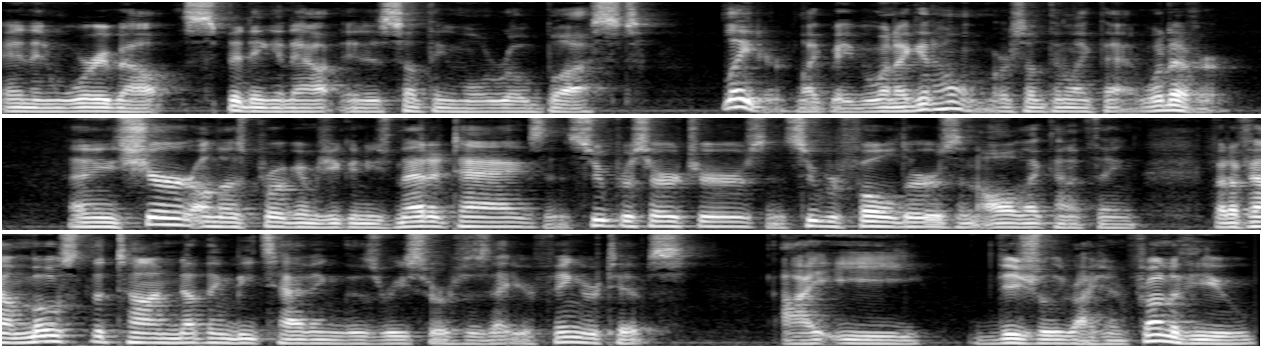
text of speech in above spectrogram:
and then worry about spitting it out into something more robust later, like maybe when I get home or something like that, whatever. I mean, sure, on those programs you can use meta tags and super searchers and super folders and all that kind of thing. But I found most of the time nothing beats having those resources at your fingertips, i.e., visually right in front of you,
